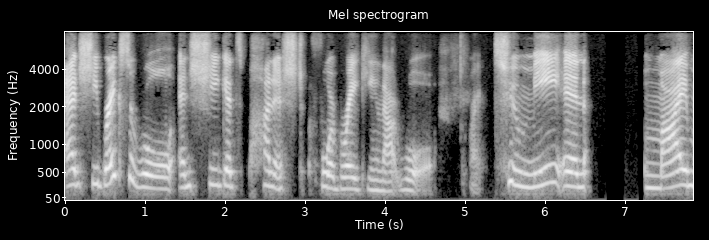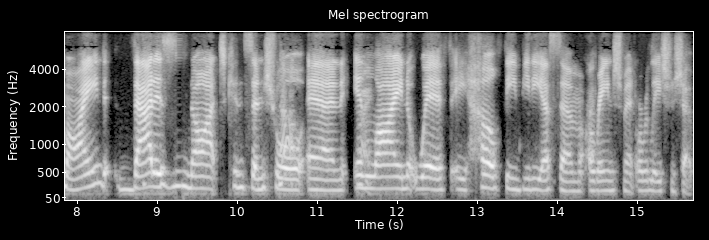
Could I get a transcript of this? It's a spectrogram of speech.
And she breaks a rule and she gets punished for breaking that rule. Right. To me, in my mind, that is not consensual no. and in right. line with a healthy BDSM right. arrangement or relationship.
